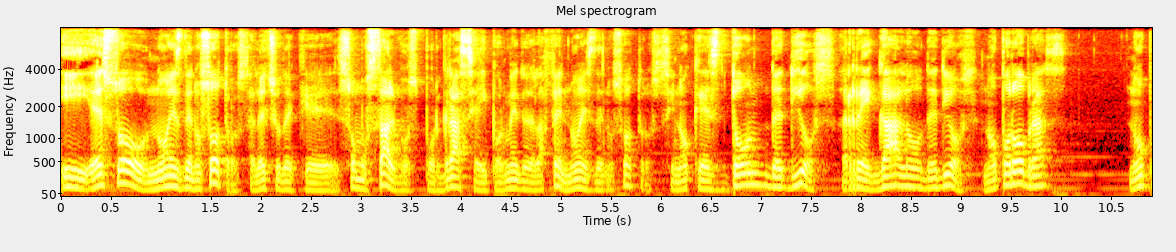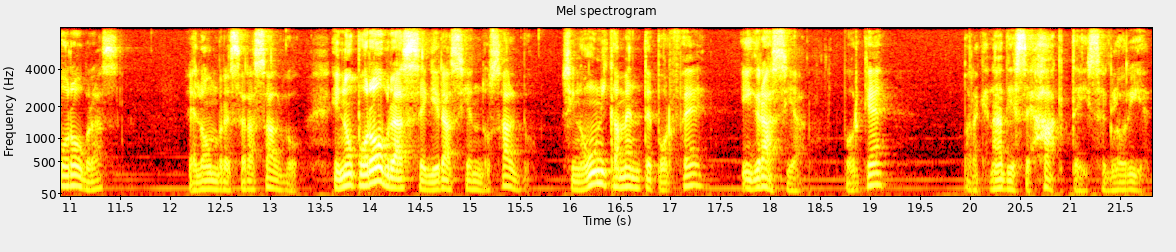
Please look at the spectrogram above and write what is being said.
Y eso no es de nosotros, el hecho de que somos salvos por gracia y por medio de la fe no es de nosotros, sino que es don de Dios, regalo de Dios, no por obras, no por obras, el hombre será salvo, y no por obras seguirá siendo salvo, sino únicamente por fe y gracia. ¿Por qué? Para que nadie se jacte y se gloríe.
